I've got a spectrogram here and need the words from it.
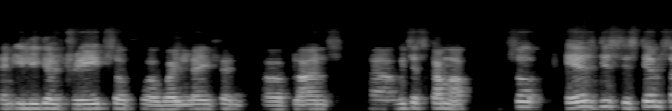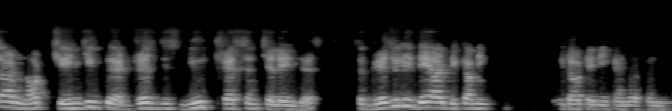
and illegal trades of uh, wildlife and uh, plants, uh, which has come up. So, as these systems are not changing to address these new threats and challenges, so gradually they are becoming without any kind of an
